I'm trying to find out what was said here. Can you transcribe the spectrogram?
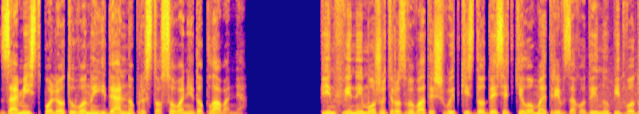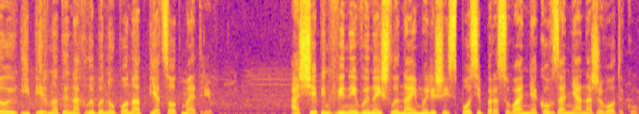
Замість польоту вони ідеально пристосовані до плавання. Пінгвіни можуть розвивати швидкість до 10 км за годину під водою і пірнати на глибину понад 500 метрів. А ще пінгвіни винайшли наймиліший спосіб пересування ковзання на животику.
